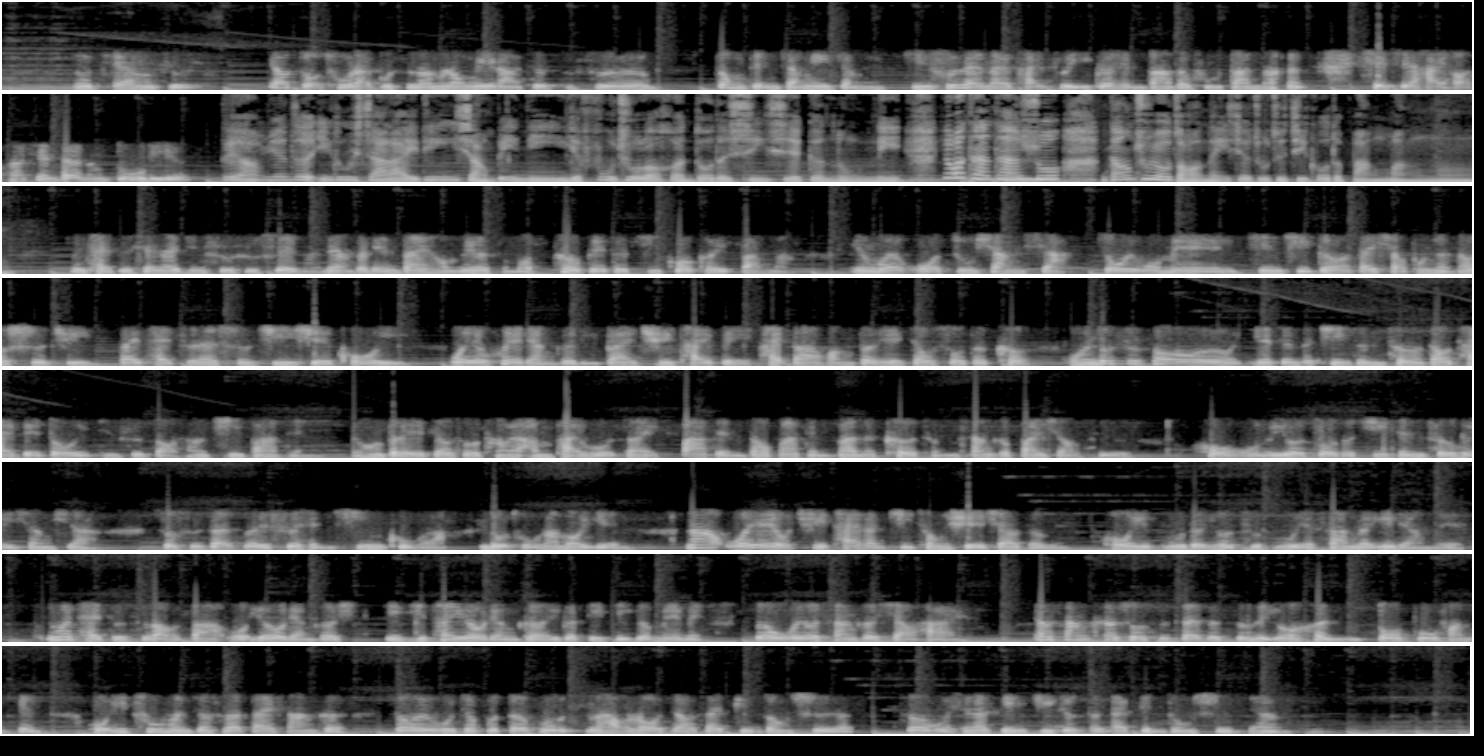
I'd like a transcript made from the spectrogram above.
就这样子。要走出来不是那么容易啦，这只是重点讲一讲，几十年来才是一个很大的负担呐。谢谢，还好他现在能独立了。对啊，因为这一路下来，一定想必您也付出了很多的心血跟努力。要不要谈谈说，当初有找哪些组织机构的帮忙呢？文彩子现在已经四十岁了，那个年代哈，没有什么特别的机构可以帮忙。因为我住乡下，所以我每星期都要带小朋友到市区，带彩子来市区学口语。我也会两个礼拜去台北海大黄德业教授的课，我们都是坐夜间的七针车到台北，都已经是早上七八点。黄德业教授他会安排我在八点到八点半的课程上个半小时后，我们又坐着七针车回乡下。说实在，这也是很辛苦啊，路途那么远。那我也有去台南启聪学校的口语部的幼稚部，也上了一两年。因为彩子是老大，我又有两个弟弟，他又有两个，一个弟弟一个妹妹，所以我有三个小孩。要上课，说实在的，真的有很多不方便。我一出门就是要带三个，所以我就不得不只好落脚在屏东市了。所以我现在定居就是在屏东市这样子。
